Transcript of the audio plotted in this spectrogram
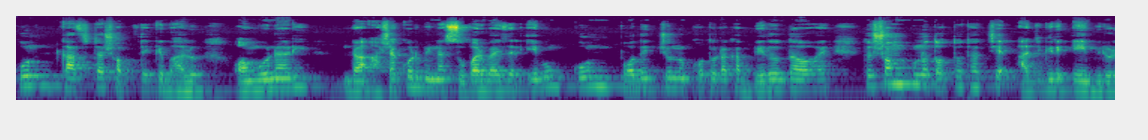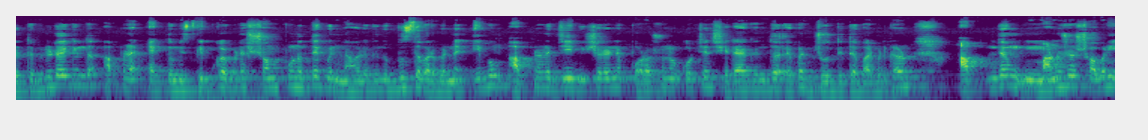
কোন কাজটা সবথেকে ভালো? অঙ্গনওয়াড়ি না আশাকর্মী না সুপারভাইজার এবং কোন পদের জন্য কত টাকা বেতন দেওয়া হয়, তো সম্পূর্ণ তথ্য থাকছে আজকের এই ভিডিওতে। তো ভিডিওটা কিন্তু আপনারা একদম স্কিপ করবেন না, সম্পূর্ণ দেখবেন, না হলে কিন্তু বুঝতে পারবেন না এবং আপনারা যে বিষয়টা নিয়ে পড়াশোনা করছেন সেটা কিন্তু এবার জোর দিতে পারবেন। কারণ আপনাদের মানুষের সবারই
